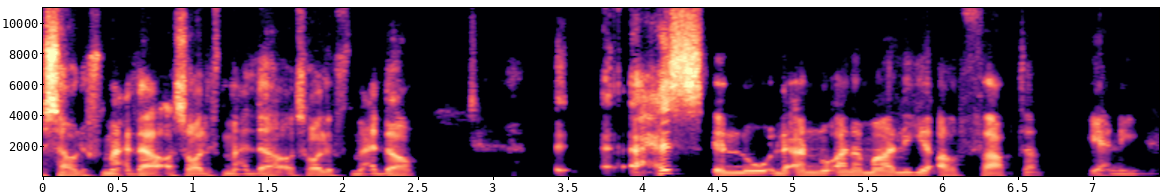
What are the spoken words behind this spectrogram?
أسولف مع ذا أسولف مع ذا أسولف مع ذا. أحس إنه لأنه أنا ما لي أرض ثابتة. يعني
